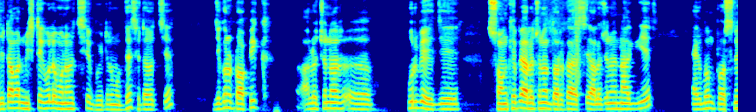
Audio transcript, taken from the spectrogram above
যেটা আমার মিস্টেক বলে মনে হচ্ছে বইটার মধ্যে, সেটা হচ্ছে যে কোনো টপিক আলোচনার পূর্বে যে সংক্ষেপে আলোচনার দরকার, সে আলোচনায় না গিয়ে একদম প্রশ্নে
